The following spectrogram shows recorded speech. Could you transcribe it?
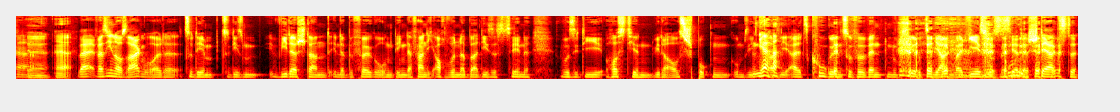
ja. Ja, ja. Ja. Wa- Was ich noch sagen wollte zu dem, zu diesem Widerstand in der Bevölkerung Ding, da fand ich auch wunderbar diese Szene, wo sie die Hostien wieder ausspucken, um sie Ja. quasi als Kugeln zu verwenden, um Tiere zu jagen, weil Jesus ist ja der Stärkste.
